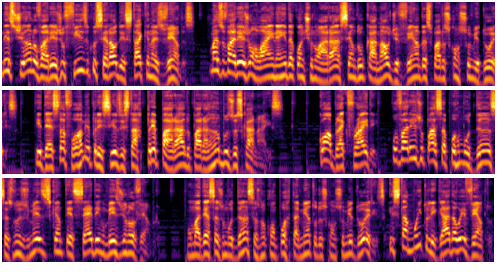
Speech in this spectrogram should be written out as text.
neste ano o varejo físico será o destaque nas vendas, mas o varejo online ainda continuará sendo um canal de vendas para os consumidores, e desta forma é preciso estar preparado para ambos os canais. Com a Black Friday, o varejo passa por mudanças nos meses que antecedem o mês de novembro. Uma dessas mudanças no comportamento dos consumidores está muito ligada ao evento,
